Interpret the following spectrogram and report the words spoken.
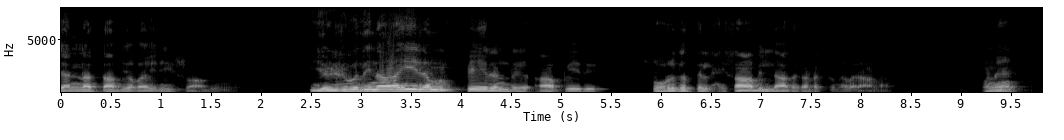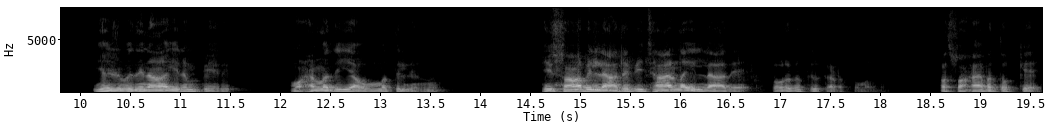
ജന്നത ബിഗൈരി ഹിസാബിൻ. എഴുപതിനായിരം പേരുണ്ട് ആ പേര് സ്വർഗത്തിൽ ഹിസാബില്ലാതെ കടക്കുന്നവരാണ്. അങ്ങനെ എഴുപതിനായിരം പേര് മുഹമ്മദിയ ഉമ്മത്തിൽ നിന്ന് ഹിസാബില്ലാതെ വിചാരണയില്ലാതെ സ്വർഗത്തിൽ കടക്കുമെന്ന്. അപ്പം സ്വഹാബത്തൊക്കെ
